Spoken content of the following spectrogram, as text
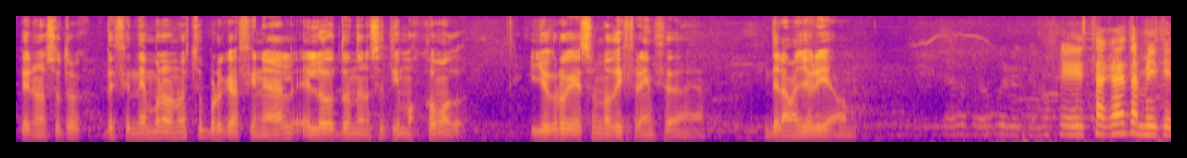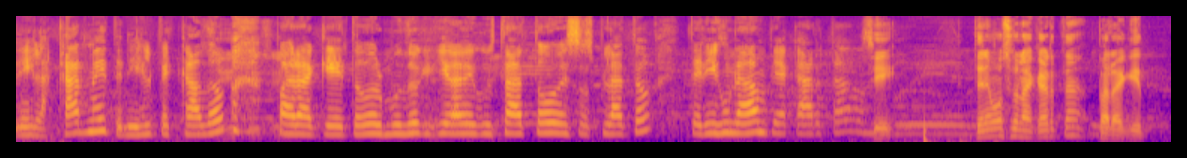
pero nosotros defendemos lo nuestro porque al final es lo donde nos sentimos cómodos y yo creo que eso nos diferencia de la mayoría. Vamos tenemos que destacar, también tenéis las carnes, tenéis el pescado, para que todo el mundo que quiera degustar todos esos platos, tenéis una amplia carta. Sí, tenemos una carta para que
